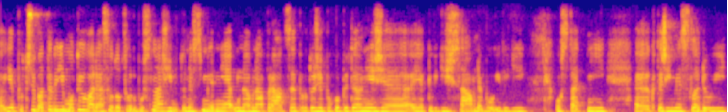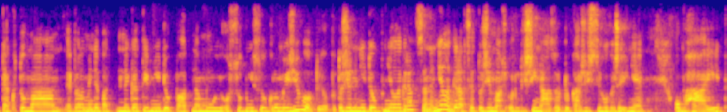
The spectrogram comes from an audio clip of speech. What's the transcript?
je potřeba ty lidi motivovat. Já se o to celou dobu snažím. To nesmírně únavná práce, protože pochopitelně, že jak vidíš sám nebo i vidí ostatní, eh, kteří mě sledují, tak to má velmi negativní dopad na můj osobní soukromý život, jo? protože není to úplně legrace. Není legrace to, že máš odlišný názor, dokážeš si ho veřejně obhájit,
